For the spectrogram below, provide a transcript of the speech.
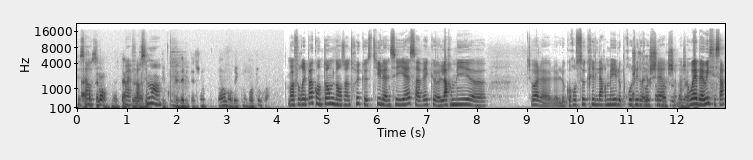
C'est Ah, ça aussi. forcément. C'est-à-dire Ouais, que forcément, On hein. découvre les habitations de tout le monde, on découvre tout. Quoi. Bon, il faudrait pas qu'on tombe dans un truc style NCIS avec euh, l'armée, euh, tu vois, le, gros secret de l'armée, le projet ça de peu, recherche. Ouais, ben oui, c'est ça.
